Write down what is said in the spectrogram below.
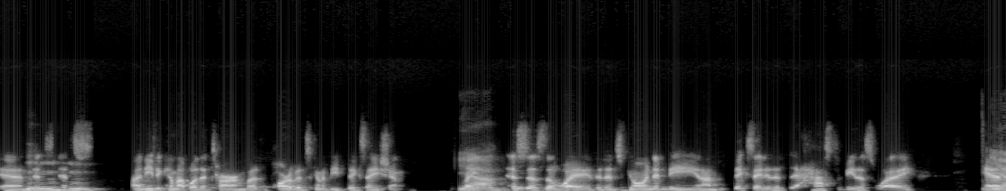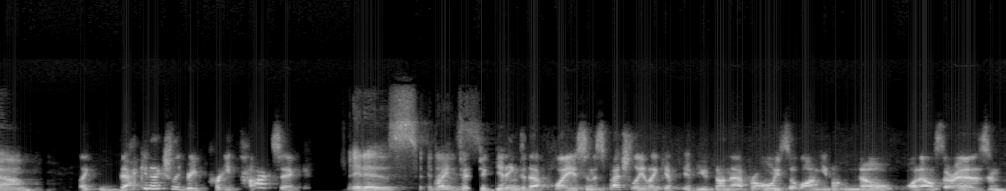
and it's mm-hmm. it's. I need to come up with a term, but part of it's going to be fixation. Yeah. Like, this is the way that it's going to be, and I'm fixated that it has to be this way. And yeah. like that can actually be pretty toxic. It is. It right. Is. To, to, getting to that place. And especially like if, if you've done that for only so long, you don't know what else there is. And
